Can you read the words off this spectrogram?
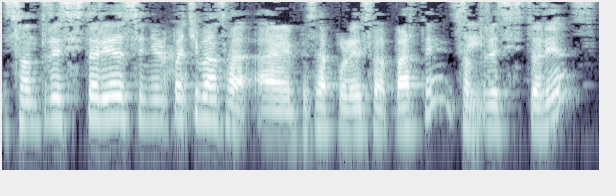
son tres historias, señor Pachi, vamos a, empezar por eso aparte, son tres historias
